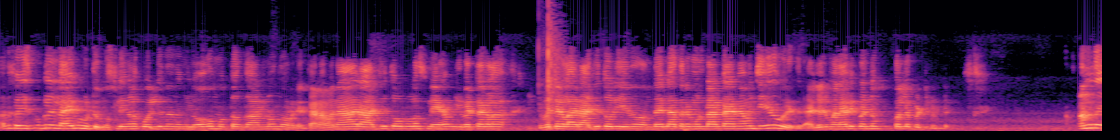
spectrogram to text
അത് ഫേസ്ബുക്കിൽ ലൈവ് വിട്ടു മുസ്ലിങ്ങളെ കൊല്ലുന്നത് നിങ്ങൾ ലോകം മൊത്തം കാണണമെന്ന് പറഞ്ഞു. കാരണം അവൻ ആ രാജ്യത്തോടുള്ള സ്നേഹം ഇവറ്റകളെ ഇവറ്റകൾ ആ രാജ്യത്തോട് ചെയ്യുന്ന എന്തെല്ലാത്തരം കൊണ്ടാണ്ടാണ് അവൻ ചെയ്തു പോയത്. അതിലൊരു മലയാളി പെണ്ണും കൊല്ലപ്പെട്ടിട്ടുണ്ട്. അന്ന്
